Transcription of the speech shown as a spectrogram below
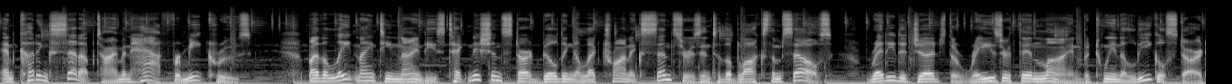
and cutting setup time in half for meet crews. By the late 1990s, technicians start building electronic sensors into the blocks themselves, ready to judge the razor-thin line between a legal start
